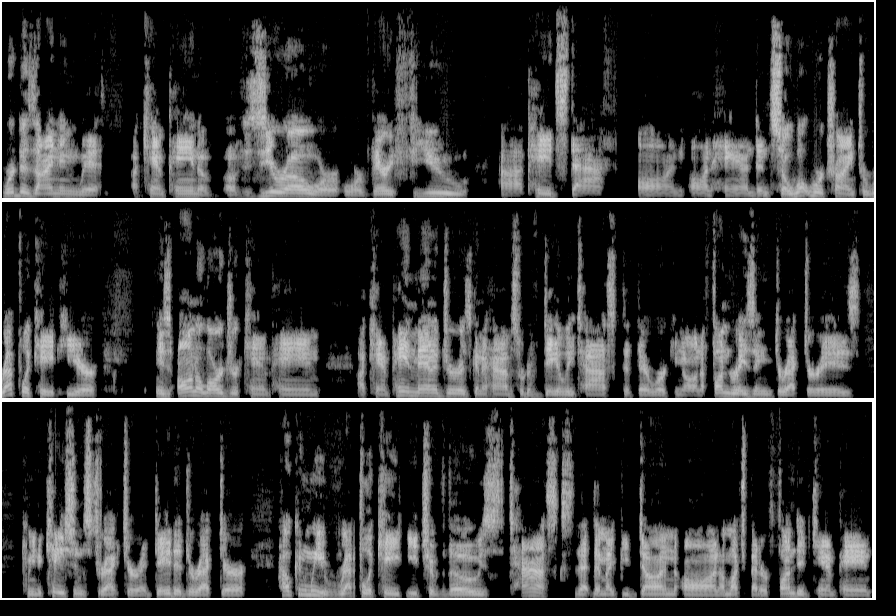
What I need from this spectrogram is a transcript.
we're designing with a campaign of, of zero or, or very few uh, paid staff on on hand. And so what we're trying to replicate here is on a larger campaign, a campaign manager is going to have sort of daily tasks that they're working on. A fundraising director is, communications director, a data director. How can we replicate each of those tasks that, that might be done on a much better funded campaign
